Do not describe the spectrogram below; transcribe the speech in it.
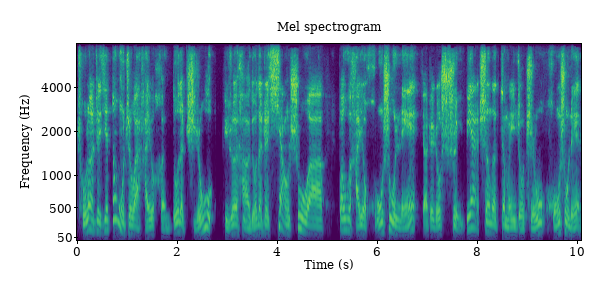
除了这些动物之外，还有很多的植物，比如说好多的这橡树啊，包括还有红树林，像这种水边生的这么一种植物，红树林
